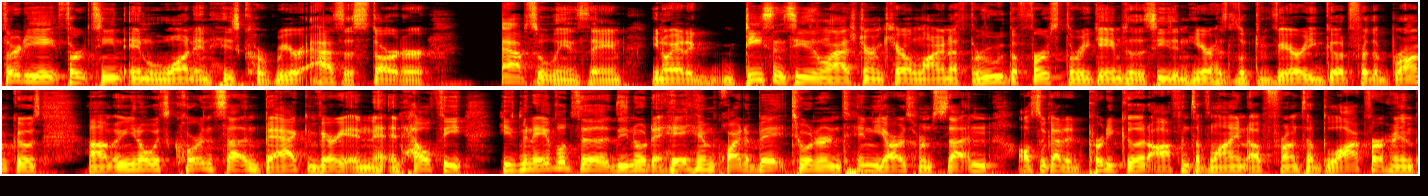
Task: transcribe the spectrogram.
38, 13, and 1 in his career as a starter absolutely insane. You know, he had a decent season last year in Carolina. Through the first three games of the season here, has looked very good for the Broncos. Um, and you know, with Courtland Sutton back, very and, and, healthy, he's been able to you know to hit him quite a bit. 210 yards from Sutton. Also got a pretty good offensive line up front to block for him.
